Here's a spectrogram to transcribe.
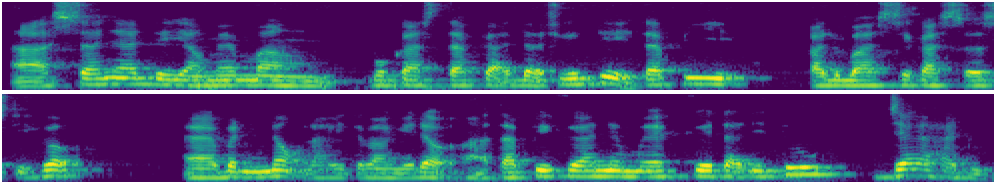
Ha, asalnya ada yang memang bukan setakat ada cerdik tapi kalau bahasa kasar sikit kok uh, benok lah kita panggil tak. Ha, tapi kerana mereka tadi tu jahadu.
